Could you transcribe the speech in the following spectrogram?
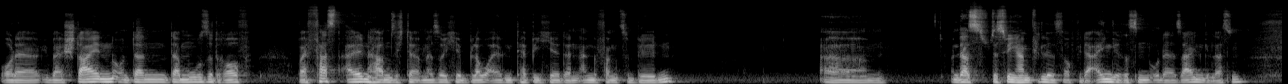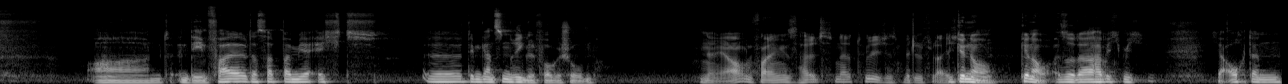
oder über Stein und dann da Moose drauf. Bei fast allen haben sich da immer solche Blaualgenteppiche dann angefangen zu bilden. Ähm, und das, deswegen haben viele es auch wieder eingerissen oder sein gelassen. Und in dem Fall, das hat bei mir echt äh, dem ganzen Riegel vorgeschoben. Naja, und vor allem ist es halt natürliches Mittelfleisch. Genau, genau. Also da habe ich mich ja auch dann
